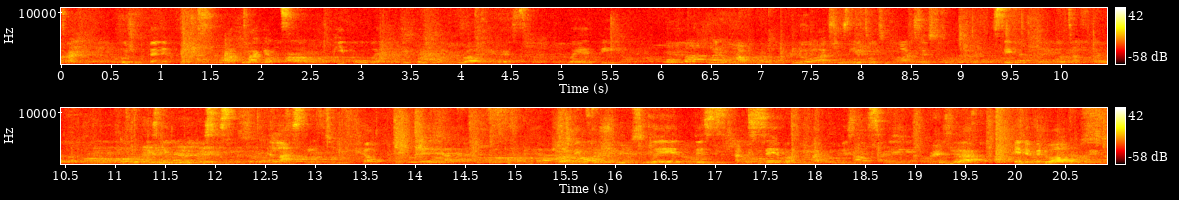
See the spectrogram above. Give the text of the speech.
water, which will benefit our target um, people, where the people in rural areas, where they you know, have no access, little to no access to safe and clean water for domestic purposes. And lastly, to help with the employment issues where this can serve as a micro business where individuals,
